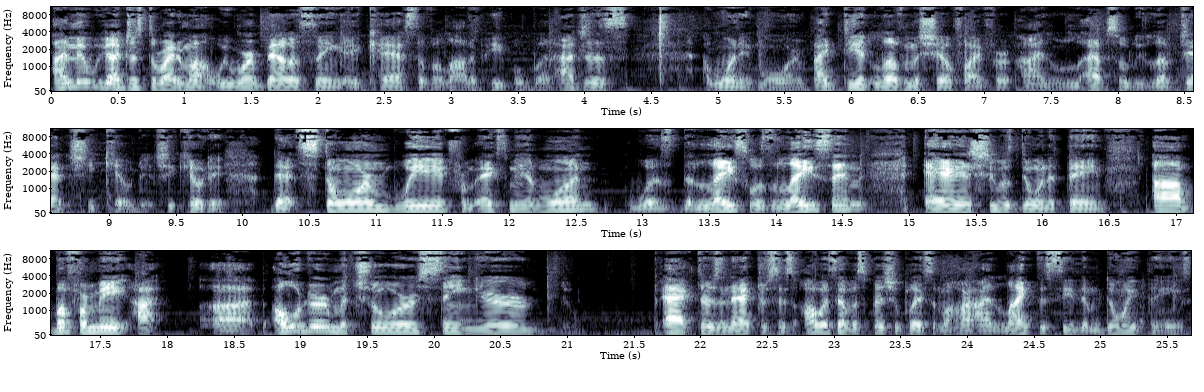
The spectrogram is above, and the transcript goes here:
I mean, we got just the right amount. We were balancing a cast of a lot of people, but I just, I wanted more. I did love Michelle Pfeiffer. I absolutely loved Janet. She killed it. She killed it. That storm wig from X-Men 1 was, the lace was lacing and she was doing the thing. Um, but for me, I, uh, older, mature, senior actors and actresses always have a special place in my heart. I like to see them doing things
